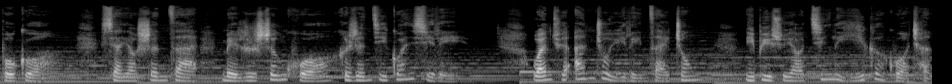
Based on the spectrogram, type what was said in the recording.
不过，想要身在每日生活和人际关系里，完全安住于临在中，你必须要经历一个过程。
